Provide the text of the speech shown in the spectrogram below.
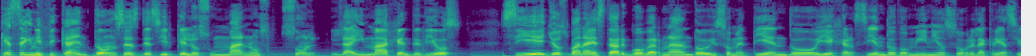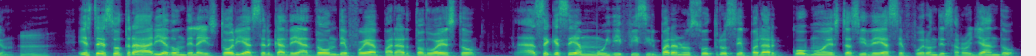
¿qué significa entonces decir que los humanos son la imagen de Dios si ellos van a estar gobernando y sometiendo y ejerciendo dominio sobre la creación? Hmm. Esta es otra área donde la historia acerca de a dónde fue a parar todo esto hace que sea muy difícil para nosotros separar cómo estas ideas se fueron desarrollando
